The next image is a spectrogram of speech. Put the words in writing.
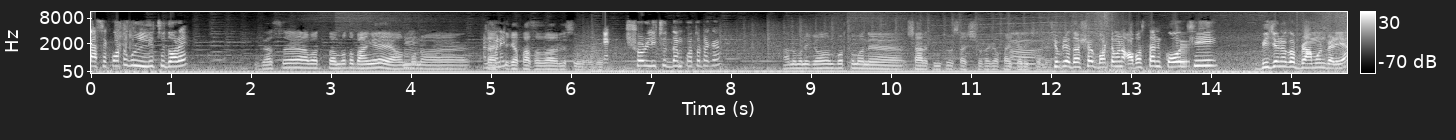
গাছে? কতগুলো লিচু ধরে? গাছে আবার তো আমরা তো ভাঙি নাই এখন মনে হয় চার থেকে পাঁচ হাজার লিচু একশো লিচুর দাম কত টাকা? আনুমানিক এখন বর্তমানে সাড়ে তিনশো চারশো টাকা পাইকারি চলে। সুপ্রিয় দর্শক বর্তমানে অবস্থান করছি বিজয়নগর ব্রাহ্মণবাড়িয়া।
